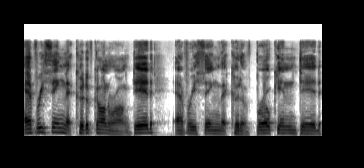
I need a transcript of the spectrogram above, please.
Everything that could have gone wrong did. Everything that could have broken did.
